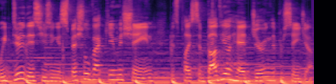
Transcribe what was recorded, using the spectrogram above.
We do this using a special vacuum machine that's placed above your head during the procedure.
